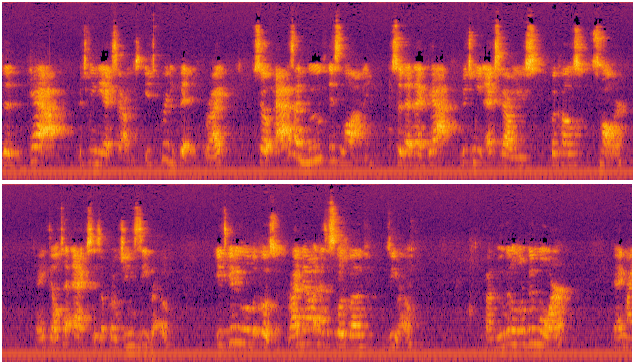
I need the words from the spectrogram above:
the gap between the x values. It's pretty big, right? So as I move this line so that that gap between x values becomes smaller, okay, delta x is approaching zero, it's getting a little bit closer. Right now it has a slope of zero. If I move it a little bit more, okay, my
